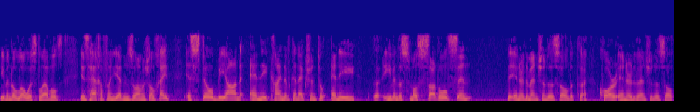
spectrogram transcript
even the lowest levels, is Hecha von Yed and Zoam is still beyond any kind of connection to any, uh, even the most subtle sin the inner dimension of the soul, the core inner dimension of the soul.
